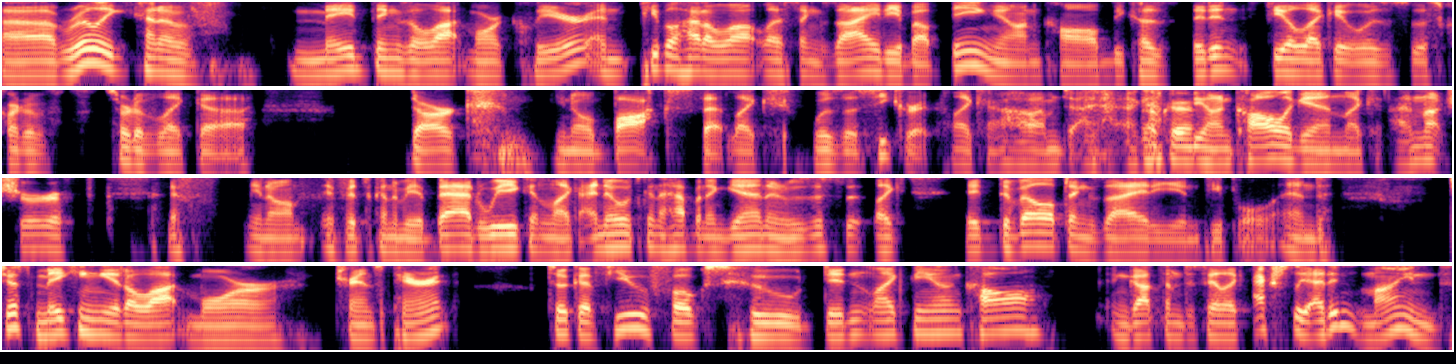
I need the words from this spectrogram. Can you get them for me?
uh, really kind of made things a lot more clear. And people had a lot less anxiety about being on call because they didn't feel like it was this kind of sort of like a dark you know box that like was a secret. Like oh i'm i got okay. to be on call again. Like i'm not sure if if you know if it's going to be a bad week and like i know it's going to happen again. And it was just like it developed anxiety in people. And just making it a lot more transparent took a few folks who didn't like being on call and got them to say like actually i didn't mind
